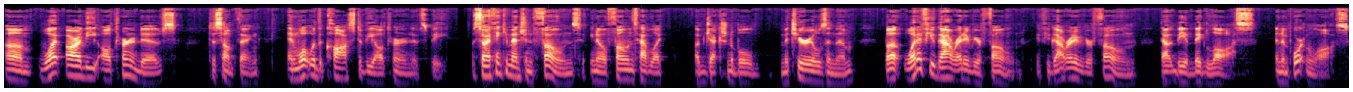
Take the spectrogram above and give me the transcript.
um, what are the alternatives to something, and what would the cost of the alternatives be? So I think you mentioned phones. You know, phones have like objectionable materials in them. But what if you got rid of your phone? If you got rid of your phone, that would be a big loss, an important loss.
